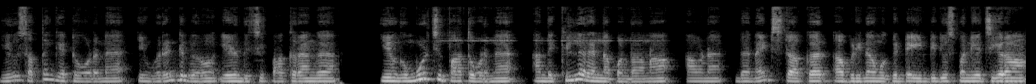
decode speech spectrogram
ஏதோ சத்தம் கேட்ட உடனே இவங்க ரெண்டு பேரும் எழுந்துச்சு பாக்குறாங்க. இவங்க மூழ்ச்சி பார்த்த உடனே அந்த கில்லர் என்ன பண்றான்னா அவனை த நைட் ஸ்டாக்கர் அப்படின்னு அவங்க கிட்ட இன்ட்ரடியூஸ் பண்ணி வச்சுக்கிறான்.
